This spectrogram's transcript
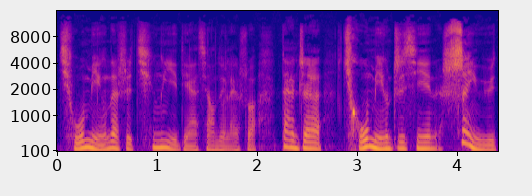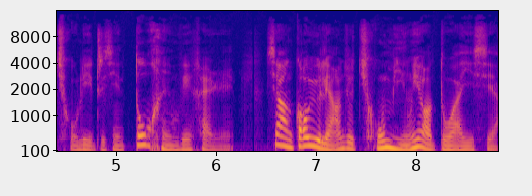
求名的是轻一点，相对来说，但这求名之心甚于求利之心，都很危害人。像高育良就求名要多一些，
